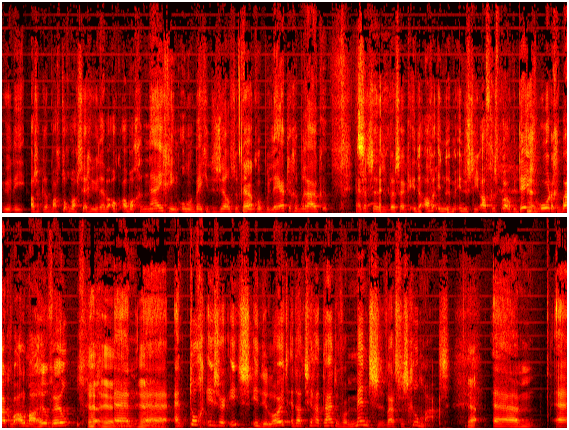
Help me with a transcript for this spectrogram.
Jullie, als ik dat mag, toch mag zeggen, jullie hebben ook allemaal geneiging om een beetje dezelfde vocabulaire te gebruiken. Hè, dat is waarschijnlijk in de, in de industrie afgesproken. Deze woorden gebruiken we allemaal heel veel. En, uh, en toch is er iets in Deloitte, en dat gaat draait over mensen, waar het verschil maakt. Ja. Um, uh,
